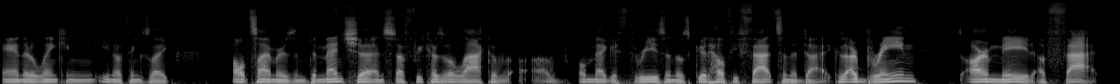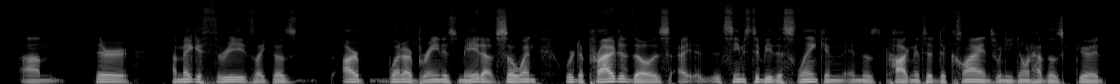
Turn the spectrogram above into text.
And they're linking, you know, things like Alzheimer's and dementia and stuff because of a lack of, of omega 3s and those good healthy fats in the diet. Because our brains are made of fat. Um, they're omega 3s, like those our what our brain is made of. So when we're deprived of those, it seems to be this link in in those cognitive declines when you don't have those good,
